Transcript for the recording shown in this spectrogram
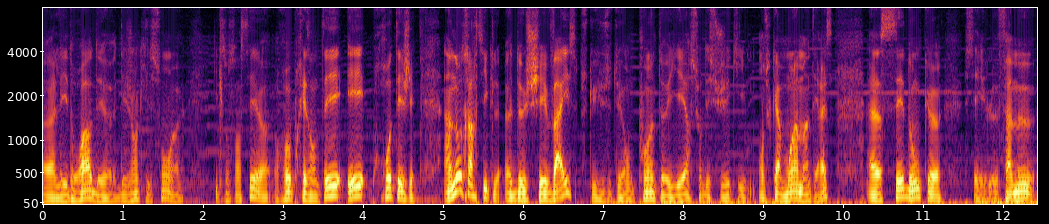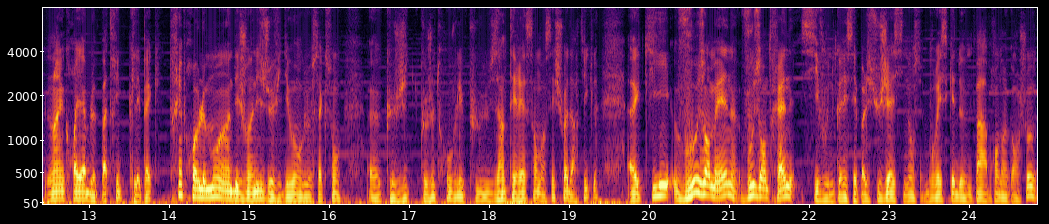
euh, les droits des gens qu'ils sont, euh, qu'ils sont censés euh, représenter et protéger. Un autre article euh, de chez Vice, parce qu'ils étaient en pointe euh, hier sur des sujets qui, en tout cas moi, m'intéressent, c'est donc c'est le fameux, l'incroyable Patrick Klepek, très probablement un des journalistes jeux vidéo anglo-saxons que, que je trouve les plus intéressants dans ses choix d'articles, qui vous emmène, vous entraîne, si vous ne connaissez pas le sujet, sinon vous risquez de ne pas apprendre grand-chose,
